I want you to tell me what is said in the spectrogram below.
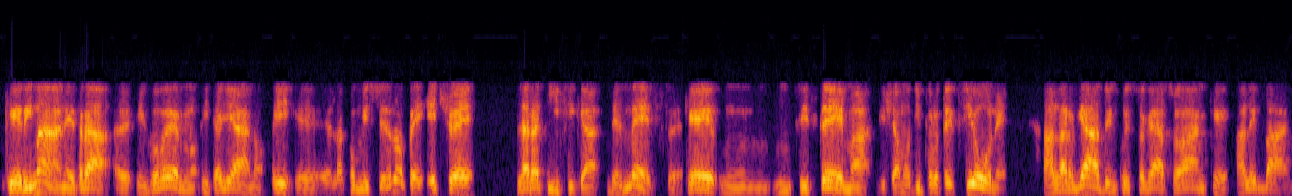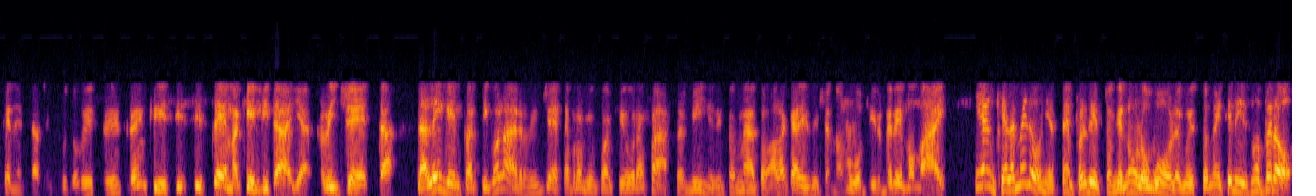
che rimane tra eh, il governo italiano e eh, la Commissione europea e cioè la ratifica del MES, che è un, un sistema diciamo, di protezione allargato in questo caso anche alle banche nel caso in cui dovessero entrare in crisi, sistema che l'Italia rigetta, la Lega in particolare rigetta proprio qualche ora fa, Salvini è ritornato alla carica dicendo non lo firmeremo mai e anche la Meloni ha sempre detto che non lo vuole questo meccanismo, però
